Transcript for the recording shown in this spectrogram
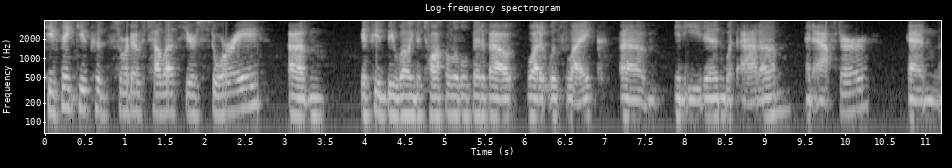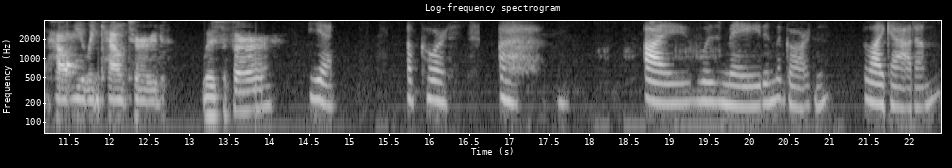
do you think you could sort of tell us your story? Um, if you'd be willing to talk a little bit about what it was like um, in Eden with Adam and after, and how you encountered Lucifer? Yes, of course. Uh, I was made in the garden, like Adam.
